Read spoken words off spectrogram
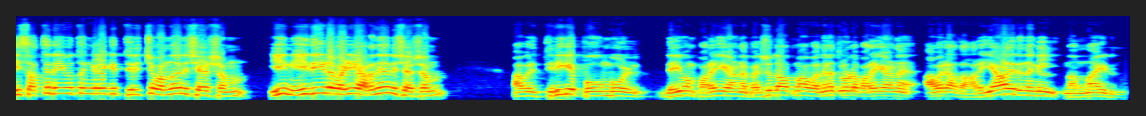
ഈ സത്യദൈവത്വങ്ങളിലേക്ക് തിരിച്ചു വന്നതിന് ശേഷം ഈ നീതിയുടെ വഴി അറിഞ്ഞതിന് ശേഷം അവർ തിരികെ പോകുമ്പോൾ ദൈവം പറയുകയാണ് പരിശുദ്ധാത്മാ വചനത്തിലൂടെ പറയുകയാണ് അവരത് അറിയാതിരുന്നെങ്കിൽ നന്നായിരുന്നു.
